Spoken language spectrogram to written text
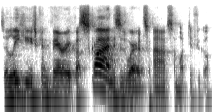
So leakage can vary across sky, and this is where it's uh, somewhat difficult.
